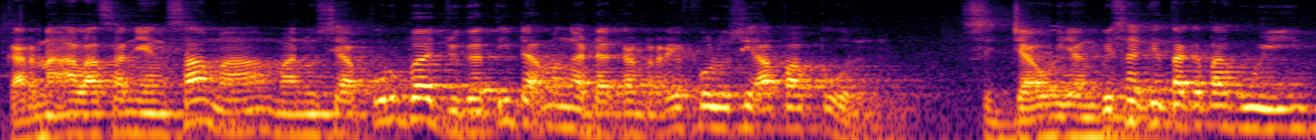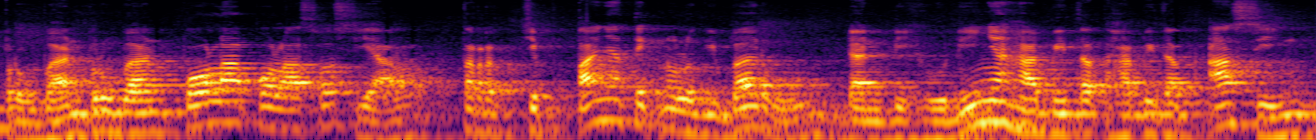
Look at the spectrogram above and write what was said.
Karena alasan yang sama, manusia purba juga tidak mengadakan revolusi apa pun Sejauh yang bisa kita ketahui, perubahan-perubahan pola-pola sosial, terciptanya teknologi baru, dan dihuninya habitat-habitat asing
